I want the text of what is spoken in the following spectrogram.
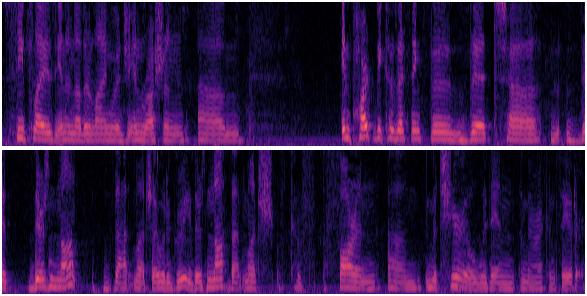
see plays in another language, in Russian. Um, in part because I think the, that uh, that there's not that much. I would agree. There's not that much kind of foreign um, material within American theater.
